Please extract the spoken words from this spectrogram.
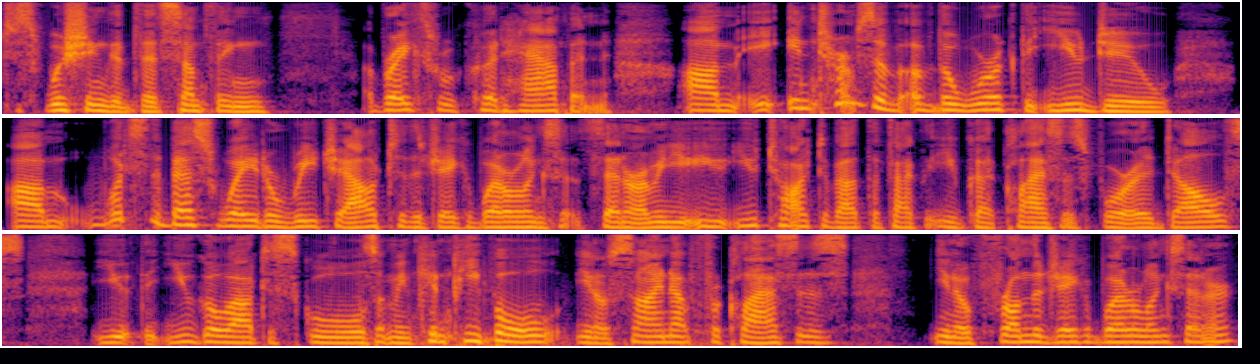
just wishing that, that something, a breakthrough could happen. Um, in terms of, of the work that you do, um, what's the best way to reach out to the Jacob Wetterling Center? I mean, you, you talked about the fact that you've got classes for adults, you, that you go out to schools. I mean, can people, you know, sign up for classes, you know, from the Jacob Wetterling Center?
